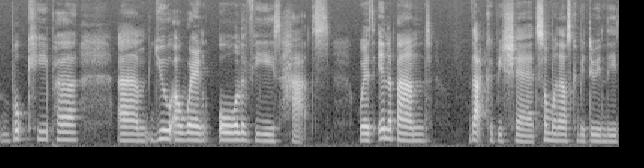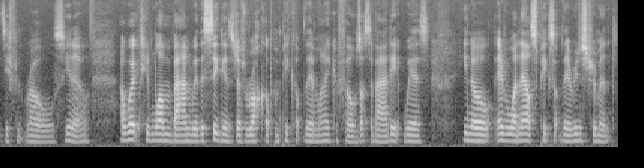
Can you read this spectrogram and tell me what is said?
bookkeeper, um, you are wearing all of these hats. Whereas in a band, that could be shared. Someone else could be doing these different roles. You know, I worked in one band where the singers just rock up and pick up their microphones. That's about it. Whereas, you know, everyone else picks up their instrument.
